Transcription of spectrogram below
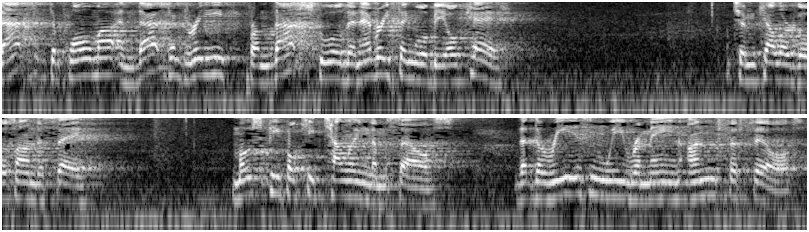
that diploma and that degree from that school, then everything will be okay. Tim Keller goes on to say most people keep telling themselves, that the reason we remain unfulfilled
